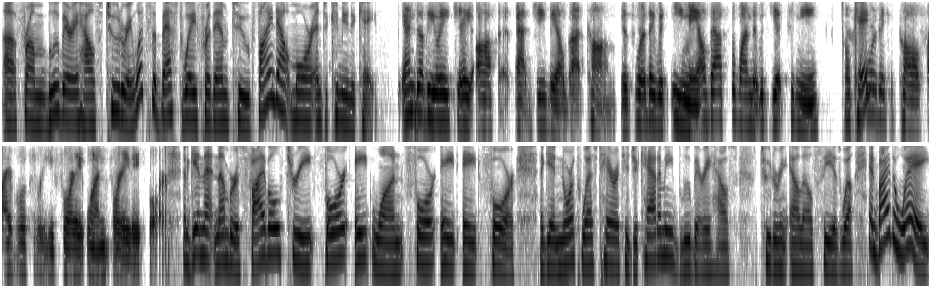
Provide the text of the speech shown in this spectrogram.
uh, from from Blueberry House Tutoring. What's the best way for them to find out more and to communicate? NWHA office at gmail.com is where they would email. That's the one that would get to me. Okay. Or they could call 503 481 4884. And again, that number is 503 481 4884. Again, Northwest Heritage Academy, Blueberry House Tutoring LLC as well. And by the way,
